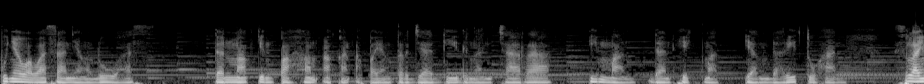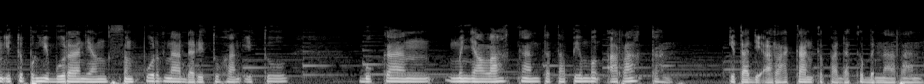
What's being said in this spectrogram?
punya wawasan yang luas, dan makin paham akan apa yang terjadi dengan cara iman dan hikmat yang dari Tuhan. Selain itu, penghiburan yang sempurna dari Tuhan itu bukan menyalahkan, tetapi mengarahkan. Kita diarahkan kepada kebenaran,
